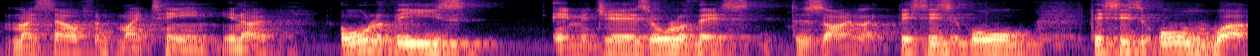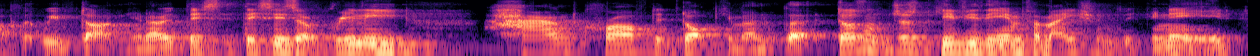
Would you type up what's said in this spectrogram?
myself and my team, you know, all of these images, all of this design, like this is all, this is all work that we've done, you know, this, this is a really handcrafted document that doesn't just give you the information that you need,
